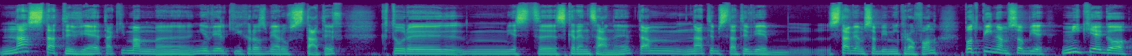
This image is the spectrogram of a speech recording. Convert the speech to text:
na statywie, taki mam e, niewielkich rozmiarów statyw, który mm, jest e, skręcany. Tam na tym statywie stawiam sobie mikrofon, podpinam sobie Mikiego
